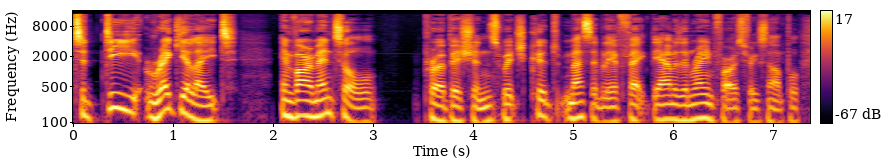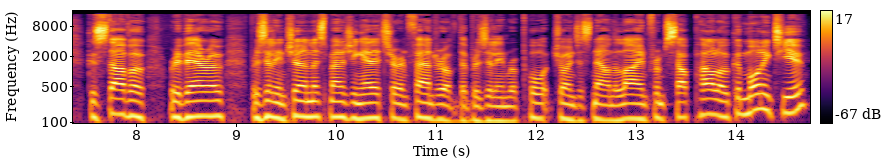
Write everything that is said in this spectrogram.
to deregulate environmental prohibitions, which could massively affect the Amazon rainforest, for example. Gustavo Ribeiro, Brazilian journalist, managing editor, and founder of the Brazilian Report, joins us now on the line from Sao Paulo. Good morning to you.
